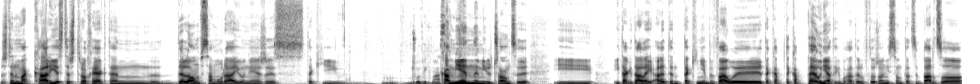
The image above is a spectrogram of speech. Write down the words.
Że ten McCarthy jest też trochę jak ten Delon w Samuraju, nie? Że jest taki Człowiek kamienny, milczący i, i tak dalej. Ale ten taki niebywały, taka, taka pełnia tych bohaterów, to, że oni są tacy bardzo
